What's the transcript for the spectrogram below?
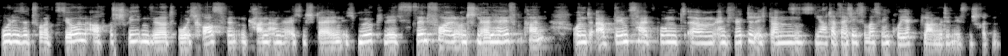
wo die Situation auch beschrieben wird, wo ich rausfinden kann, an welchen Stellen ich möglichst sinnvoll und schnell helfen kann. Und ab dem Zeitpunkt ähm, entwickle ich dann ja tatsächlich sowas wie einen Projektplan mit den nächsten Schritten.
